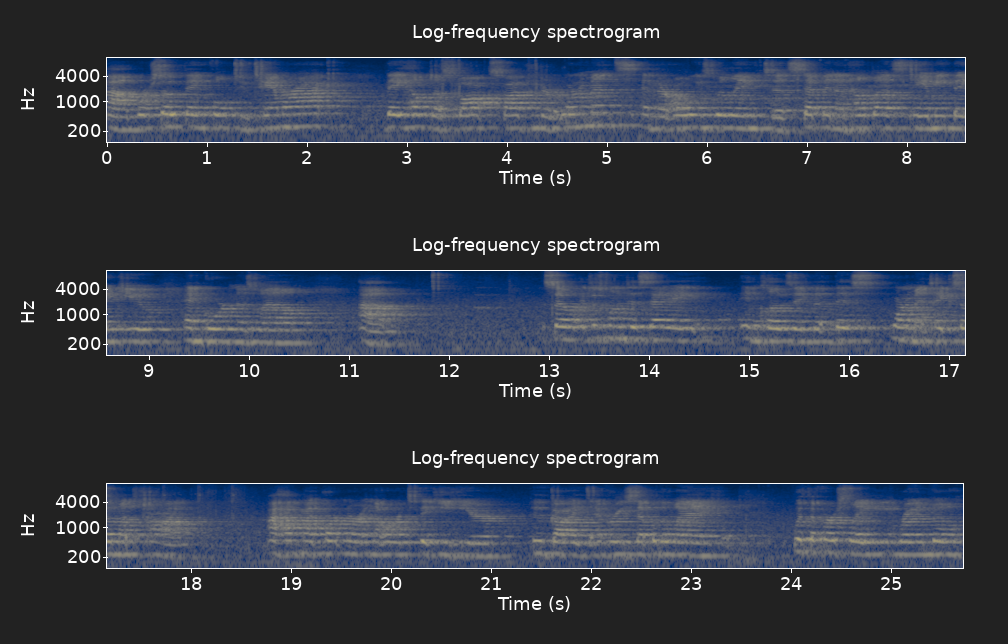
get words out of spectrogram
Um, we're so thankful to Tamarack. They helped us box 500 ornaments, and they're always willing to step in and help us. Tammy, thank you, and Gordon as well. Um, so I just wanted to say in closing that this ornament takes so much time. I have my partner in the arts, Vicki, here, who guides every step of the way. With the First Lady, Randall,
